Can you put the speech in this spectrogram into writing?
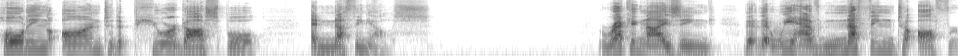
Holding on to the pure gospel and nothing else. Recognizing that, that we have nothing to offer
